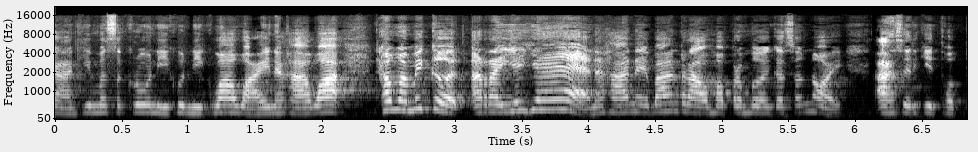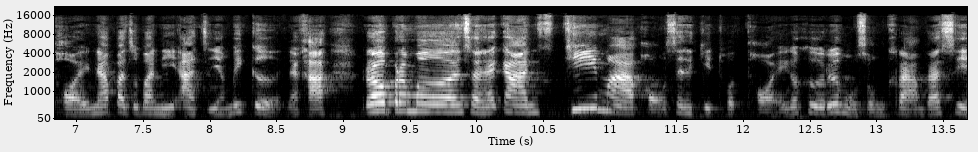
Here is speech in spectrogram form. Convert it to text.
การณ์ที่เมื่อสักครู่นี้คุณนิกว่าไว้นะคะ ว่าถ้ามันไม่เกิดอะไรแย่ๆนะคะ ในบ้านเรามาประเมินกันสักหน่อยอาเศรษฐกิจถดถอยนะ ปัจจุบันนี้อาจจะยังไม่เกิดนะคะ เราประเมินสถานการณ์ที่มาของเศรษฐกิจถดถอย ก็คือเรื่องของสงครามรัสเซีย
